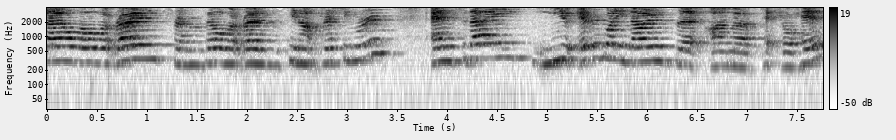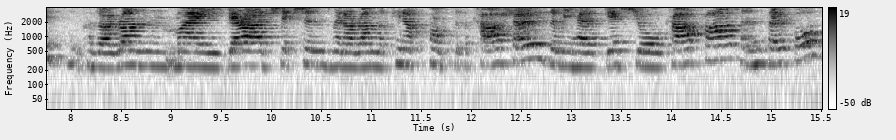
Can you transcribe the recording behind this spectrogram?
Dale Velvet Rose from Velvet Rose's Pin-Up Dressing Room and today you everybody knows that I'm a petrol head because I run my garage sections when I run the pin-up comps at the car shows and we have guess your car part and so forth.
